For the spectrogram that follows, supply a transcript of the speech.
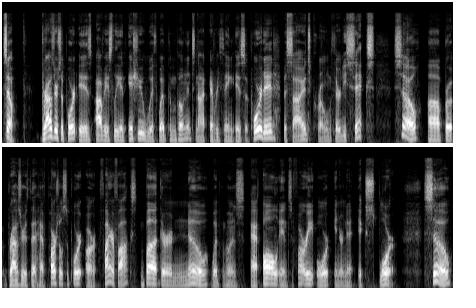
So, browser support is obviously an issue with web components. Not everything is supported besides Chrome 36. So, uh, br- browsers that have partial support are Firefox, but there are no web components at all in Safari or Internet Explorer. So,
